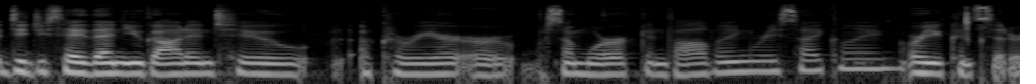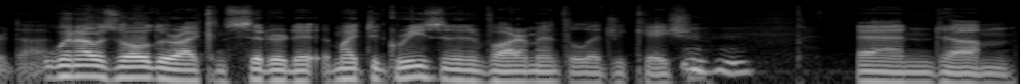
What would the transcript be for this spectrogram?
did you say then you got into a career or some work involving recycling, or you considered that? When I was older, I considered it. My degree's in environmental education, Mm-hmm. and um,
